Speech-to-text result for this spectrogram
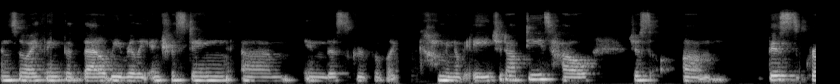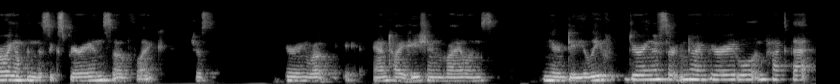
And so I think that that'll be really interesting um, in this group of like coming of age adoptees, how just um, this growing up in this experience of like just hearing about anti-Asian violence near daily during a certain time period will impact that.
